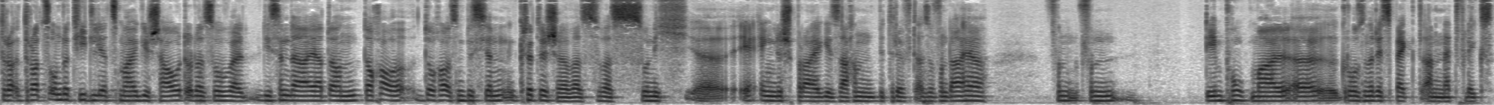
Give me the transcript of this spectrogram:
tr trotz Untertitel jetzt mal geschaut oder so, weil die sind da ja dann doch auch, durchaus ein bisschen kritischer, was, was so nicht äh, e-, englischsprachige Sachen betrifft. Also von daher, von, von dem Punkt mal äh, großen Respekt an Netflix.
